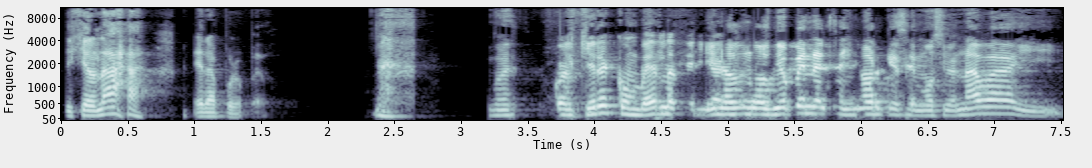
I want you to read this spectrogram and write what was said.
dijeron, ah, era puro pedo. Bueno, Cualquiera con verla y sería. nos, nos dio pena el señor que se emocionaba y,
